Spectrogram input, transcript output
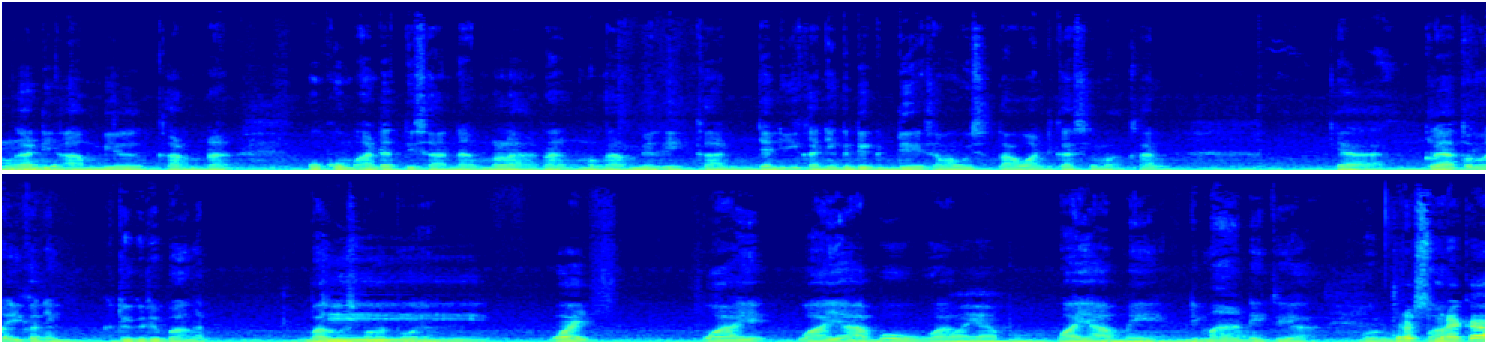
nggak Hmm. diambil karena hukum adat di sana melarang mengambil ikan. Jadi ikannya gede-gede sama wisatawan dikasih makan. Ya kelihatan lah ikannya gede-gede banget. Bagus di banget pokoknya. Wai Wai Wayabo Wa- Wayabu. Wayame di mana itu ya Gua lupa. Terus mereka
